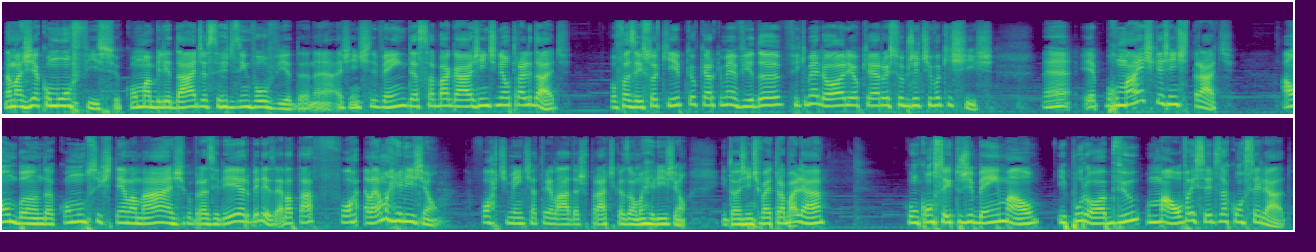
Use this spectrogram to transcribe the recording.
na magia como um ofício, como uma habilidade a ser desenvolvida, né? A gente vem dessa bagagem de neutralidade. Vou fazer isso aqui porque eu quero que minha vida fique melhor e eu quero esse objetivo aqui X. Né? E por mais que a gente trate a Umbanda como um sistema mágico brasileiro, beleza, ela, tá for, ela é uma religião, fortemente atrelada às práticas a uma religião. Então a gente vai trabalhar com conceitos de bem e mal, e por óbvio, o mal vai ser desaconselhado.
